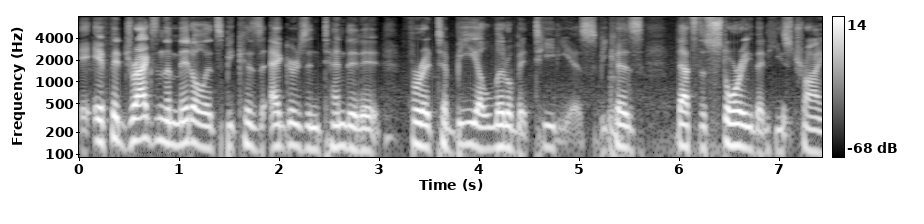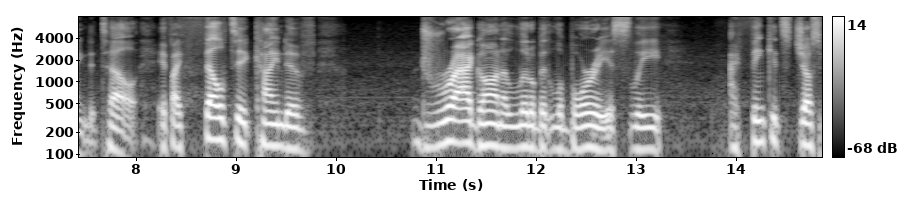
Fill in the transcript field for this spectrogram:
If it drags in the middle, it's because Eggers intended it for it to be a little bit tedious because that's the story that he's trying to tell. If I felt it kind of drag on a little bit laboriously, I think it's just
